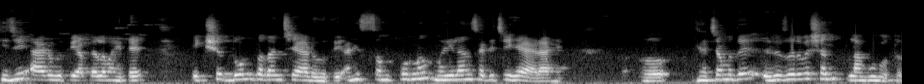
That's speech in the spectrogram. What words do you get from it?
ही जी ॲड होती आपल्याला माहिती आहे एकशे दोन पदांची ॲड होती आणि संपूर्ण महिलांसाठीची ही ॲड आहे. ह्याच्यामध्ये रिझर्वेशन लागू होतं.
